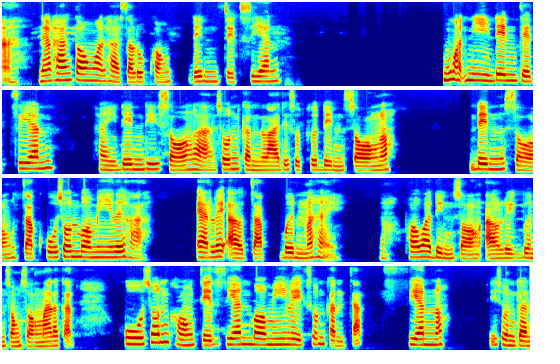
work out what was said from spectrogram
อะแนวทางตองวดค่ะ สรุปของเด่นเจ็ดเซียนงวดนี้เด่นเจ็ดเซียนให้เด่นที่สองค่ะ ชนกันหลายที่สุดคือเด่นสองเนาะ เด่นสองจับคู่ชนบ่มีเลยค่ะ แอดเลยเอาจับเบิ้ลมาให้เนาะเพราะว่าเด่นสองเอาเลขเบิ้ลสองสองมาแล้วกันคู่ชนของเจ็ดเซียนบ่มีเลขชนกันจักเซียนเนาะที่ชนกัน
